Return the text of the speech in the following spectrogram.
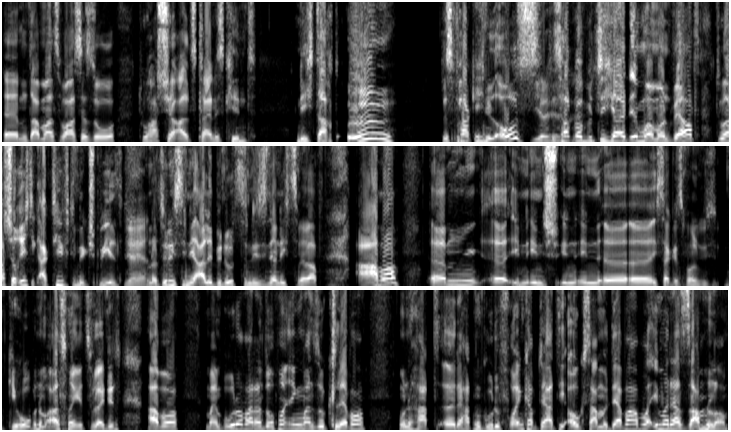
ähm, damals war es ja so, du hast ja als kleines Kind nicht gedacht, öh, das packe ich nicht aus. Ja, das hat man mit Sicherheit irgendwann mal einen Wert. Du hast ja richtig aktiv damit gespielt. Ja, ja. Und natürlich sind die alle benutzt und die sind ja nichts mehr wert. Aber ähm, äh, in, in, in, äh, ich sage jetzt mal, gehobenem Alter, jetzt vielleicht nicht, aber mein Bruder war dann doch mal irgendwann so clever und hat, äh, der hat einen guten Freund gehabt, der hat die auch gesammelt. Der war aber immer der Sammler.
